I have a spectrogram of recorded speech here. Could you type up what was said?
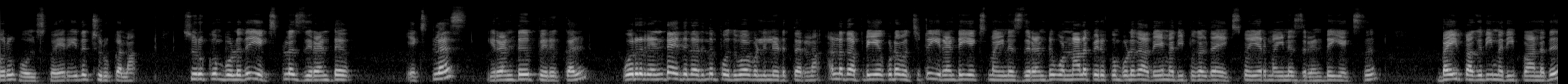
ஒரு ஹோல் ஸ்கொயர் இதை சுருக்கலாம். சுருக்கும் பொழுது எக்ஸ் பிளஸ் இரண்டு எக்ஸ் பிளஸ் இரண்டு பெருக்கல். ஒரு ரெண்டு இதிலிருந்து பொதுவாக வெளியில் எடுத்துடலாம். அல்லது அப்படியே கூட வச்சுட்டு இரண்டு எக்ஸ் மைனஸ் இரண்டு ஒன்றால் பெருக்கும் பொழுது அதே மதிப்புகள் தான் எக்ஸ் ஸ்கொயர் மைனஸ் ரெண்டு எக்ஸு பை பகுதி மதிப்பானது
